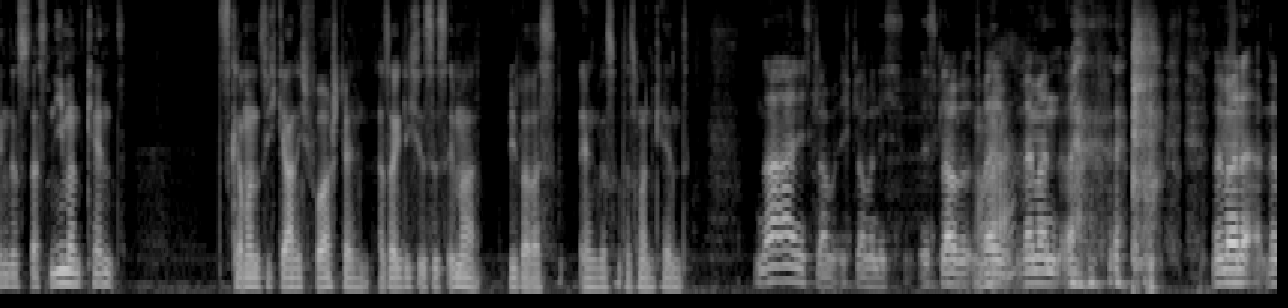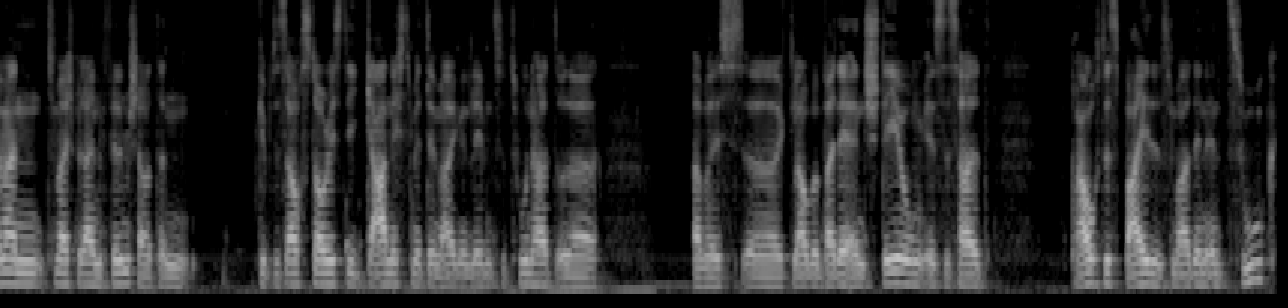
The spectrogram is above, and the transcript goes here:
irgendwas, das niemand kennt, das kann man sich gar nicht vorstellen. Also eigentlich ist es immer über was, irgendwas, das man kennt. Nein, ich glaube, ich glaube nicht. Ich glaube, weil wenn man, wenn man, wenn man zum Beispiel einen Film schaut, dann gibt es auch Stories, die gar nichts mit dem eigenen Leben zu tun hat oder aber ich äh, glaube bei der Entstehung ist es halt braucht es beides mal den Entzug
